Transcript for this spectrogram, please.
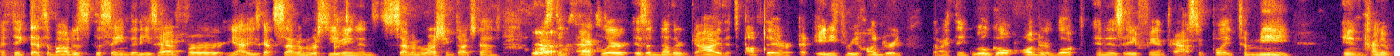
I think that's about as the same that he's had for, yeah, he's got seven receiving and seven rushing touchdowns. Yeah. Austin Ekeler is another guy that's up there at 8,300 that I think will go underlooked and is a fantastic play to me in kind of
